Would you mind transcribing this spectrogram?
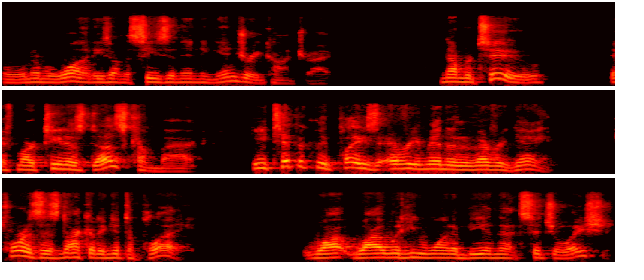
Well, number one, he's on a season-ending injury contract. Number two, if Martinez does come back, he typically plays every minute of every game. Torres is not going to get to play. Why, why would he want to be in that situation?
